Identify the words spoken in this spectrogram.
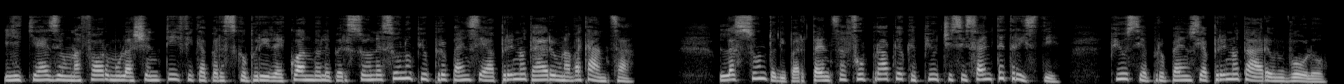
gli chiese una formula scientifica per scoprire quando le persone sono più propense a prenotare una vacanza. L'assunto di partenza fu proprio che più ci si sente tristi, più si è propensi a prenotare un volo.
